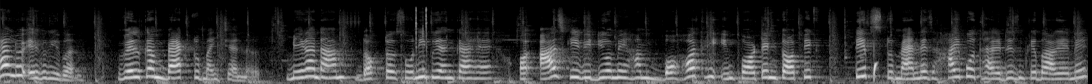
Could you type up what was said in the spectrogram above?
Hello everyone welcome back to my channel मेरा नाम डॉक्टर सोनी प्रियंका है और आज की वीडियो में हम बहुत ही important topic tips to manage hypothyroidism के बारे में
